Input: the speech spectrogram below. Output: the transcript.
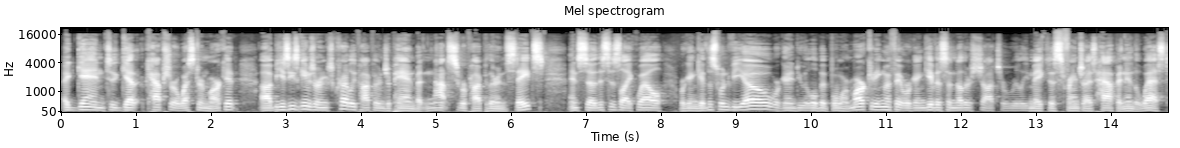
again to get capture a Western market uh, because these games are incredibly popular in Japan, but not super popular in the States. And so this is like, well, we're going to give this one VO. We're going to do a little bit more marketing with it. We're going to give us another shot to really make this franchise happen in the West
